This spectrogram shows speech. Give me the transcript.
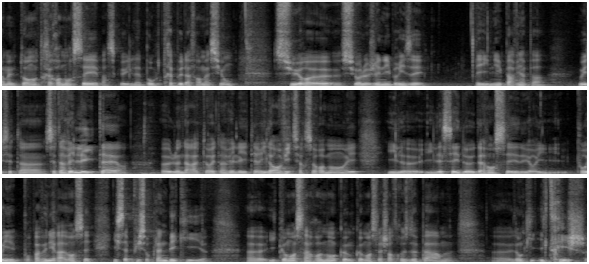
en même temps très romancé parce qu'il a très peu d'informations sur, sur le génie brisé et il n'y parvient pas. Oui, c'est un, c'est un velléitaire. Euh, le narrateur est un velléitaire. Il a envie de faire ce roman et il, euh, il essaye d'avancer. D'ailleurs, pour, pour parvenir à avancer, il s'appuie sur plein de béquilles. Euh, il commence un roman comme commence La Chartreuse de Parme. Euh, donc il, triche,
